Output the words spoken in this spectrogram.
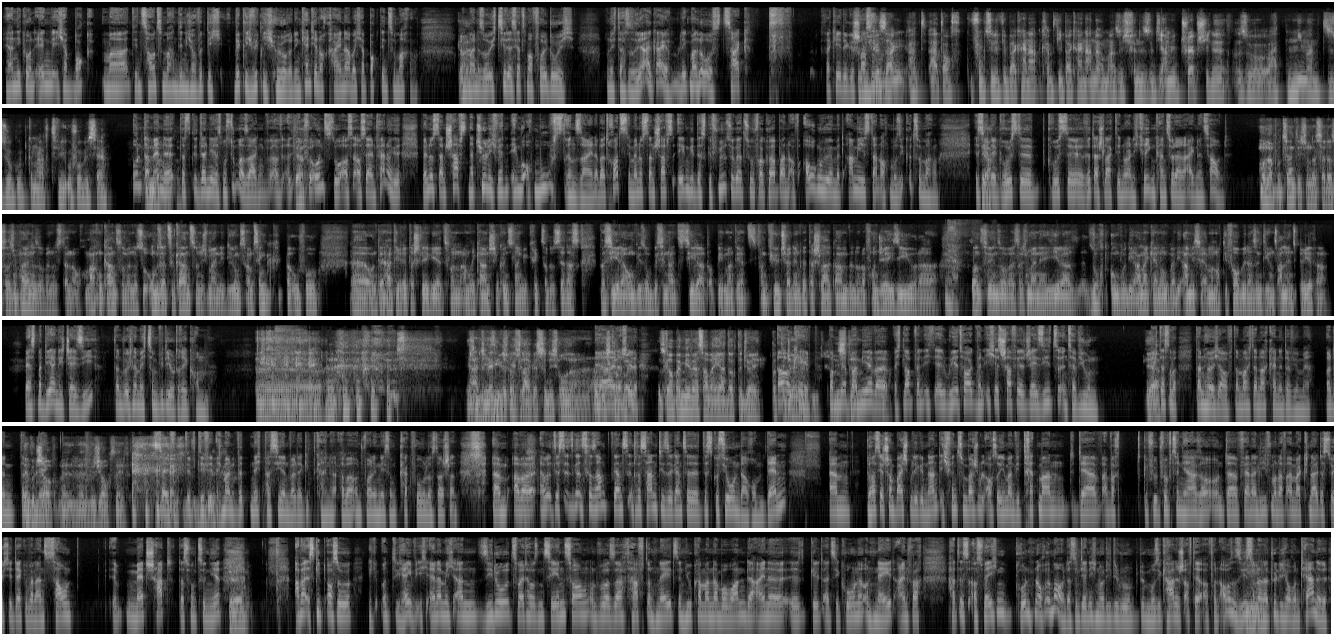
ja, Nico, und irgendwie, ich habe Bock, mal den Sound zu machen, den ich auch wirklich, wirklich, wirklich höre. Den kennt ja noch keiner, aber ich habe Bock, den zu machen. Geil. Und meine so, ich ziehe das jetzt mal voll durch. Und ich dachte so, ja, geil, leg mal los. Zack, Rakete geschossen. Ich würde sagen, hat, hat auch funktioniert wie bei keiner, wie bei keiner anderen. Also ich finde, so die Ami-Trap-Schiene, so hat niemand so gut gemacht wie UFO bisher. Und am Ende, das, Daniel, das musst du mal sagen, ja. für uns so aus, aus der Entfernung, wenn du es dann schaffst, natürlich werden irgendwo auch Moves drin sein, aber trotzdem, wenn du es dann schaffst, irgendwie das Gefühl sogar zu verkörpern, auf Augenhöhe mit Amis dann auch Musik zu machen, ist ja, ja der größte, größte Ritterschlag, den du eigentlich kriegen kannst für deinen eigenen Sound. Hundertprozentig. Und das ist ja das, was ich meine. So, wenn du es dann auch machen kannst und wenn du es so umsetzen kannst. Und ich meine, die Jungs haben es hingekriegt bei UFO. Äh, und der hat die Ritterschläge jetzt von amerikanischen Künstlern gekriegt. So, das ist ja das, was jeder irgendwie so ein bisschen als Ziel hat. Ob jemand jetzt von Future den Ritterschlag haben will oder von Jay-Z oder ja. sonst wen so. Weißt du, ich meine, jeder sucht irgendwo die Anerkennung, weil die Amis ja immer noch die Vorbilder sind, die uns alle inspiriert haben. Wer ist bei dir eigentlich Jay-Z? Dann würde ich nämlich zum Videodreh kommen. Äh, Ja, Jay-Z-Ritterschlag ist schon nicht ohne. Also ja, ich glaube, bei, glaub, bei mir wäre es aber eher Dr. Dre. Dr. Oh, okay. Dre bei mir, bei mir war, ja. ich glaube, wenn ich, äh, Real Talk, wenn ich es schaffe, Jay-Z zu interviewen, ja. ich das aber, dann höre ich auf. Dann mache ich danach kein Interview mehr. Weil dann, dann ja, würde ich auch, würde ich auch safe. Safe. ich meine, wird nicht passieren, weil da gibt keine, aber und vor allem nicht so ein Kackvogel aus Deutschland. Ähm, aber, aber das ist insgesamt ganz interessant, diese ganze Diskussion darum. Denn ähm, du hast jetzt schon Beispiele genannt. Ich finde zum Beispiel auch so jemand wie Trettmann, der einfach gefühlt 15 Jahre unter ferner liefen und auf einmal knallt es durch die Decke, weil er ein Sound-Match hat, das funktioniert. Ja. Aber es gibt auch so, ich, und hey, ich erinnere mich an Sido 2010 Song und wo er sagt, Haft und Nate sind Newcomer Number One. Der eine äh, gilt als Ikone und Nate einfach hat es aus welchen Gründen auch immer, und das sind ja nicht nur die, die du, du musikalisch auf der, von außen siehst, mhm. sondern natürlich auch interne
